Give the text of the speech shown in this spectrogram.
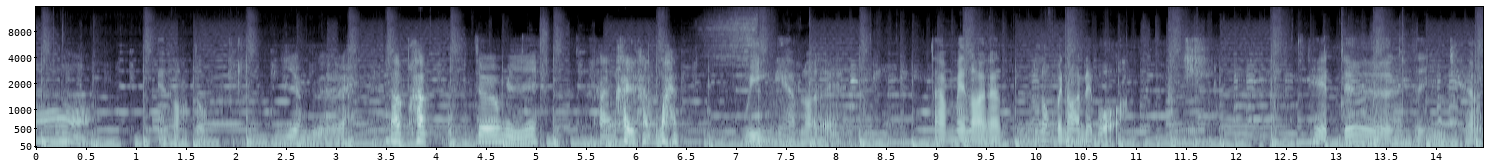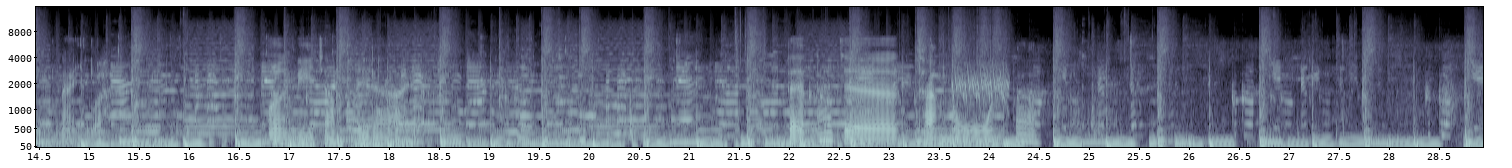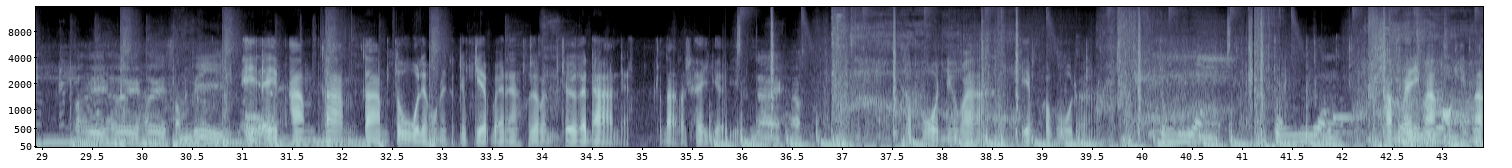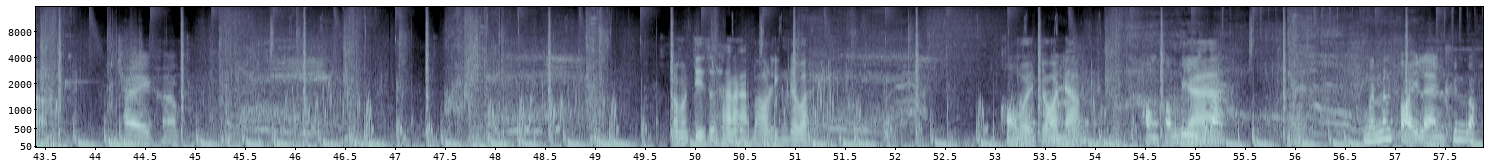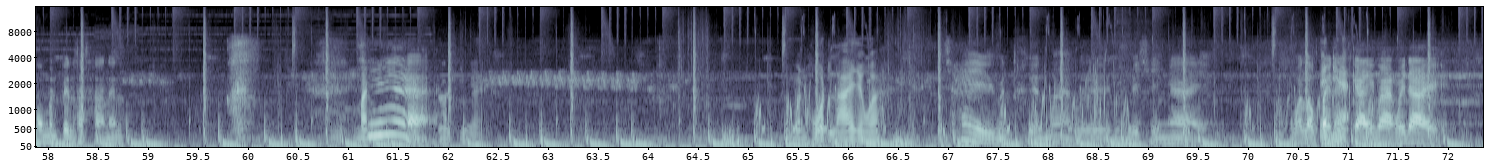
เนี่ยของตก เยี่ยมเลยสักพักเจอหมีทางใครทางมัน วิ่งนี่ครับรอเลย ถ้าไม่รอดก็ลงไปนอนในบ่อเทรดเดอร์น่าจะอยู่แถวไหนวะเมืองนี้จำไม่ได้อะแต่แต่น่าจะทางนู้นป่ะเฮ้ยเฮ้ยเฮ้ยซอมบี้ไอไอตามตามตามตู้อะไรพวกนี้ก็เก็บไว้นะเผื่อมันเจอกระดาษเนี่ยกระดาษเราใช้เยอะอยู่ได้ครับข้าวโพดนี่หว่า เก็บข้าวโพดก่อนจ้วงจ้วงทำไว้นี่มาของหินมาเหรอใช่ครับ แล้วมันติดสถานะบาวลิงด้วยวะของโอ้ยจอดำของซอมบี้อย่าใช่ปะใช่เหมือนมันต่อยแรงขึ้นป่ะพอมันเป็นสถานั้น มันเชี่ยก็ด้วยมันโหดร้ายจังวะ ใช่ มันเถื่อนมากเลย มันไม่ใช่ง่ายผมว่าเราไปไอ้ไหเนี่นยไกลมากไม่ได้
